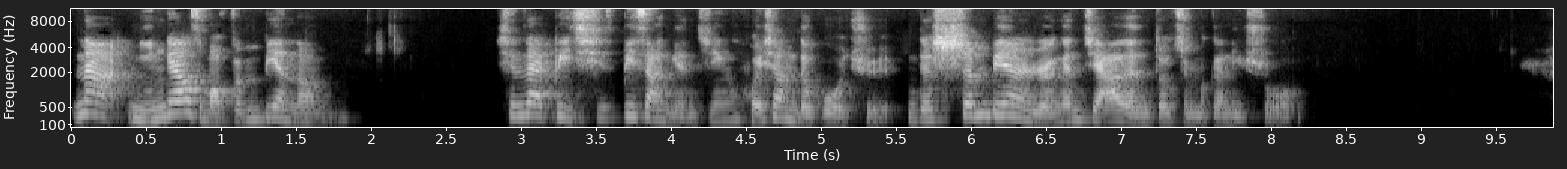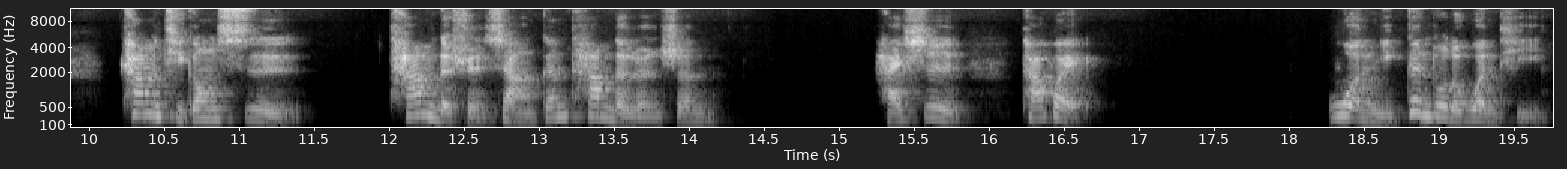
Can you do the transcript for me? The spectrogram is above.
那你应该要怎么分辨呢？现在闭起闭上眼睛，回想你的过去，你的身边的人跟家人都怎么跟你说？他们提供是他们的选项跟他们的人生，还是他会问你更多的问题？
